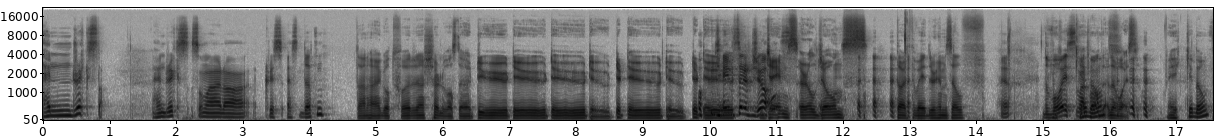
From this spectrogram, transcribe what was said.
Hendrix, da. Hendrix, som er da Chris S. Dutton. Der har jeg gått for sjølveste James Earl Jones. James Earl Jones Darth Vader himself. Ja. The Voice, i Ikke hvert fall. The Voice. Ikke dumt.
